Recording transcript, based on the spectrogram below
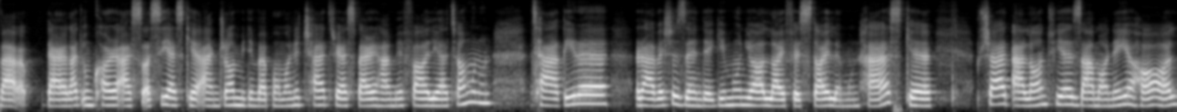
و در حقیقت اون کار اساسی است که انجام میدیم و به عنوان چتری است برای همه فعالیتامون اون تغییر روش زندگیمون یا lifestyle مون هست که شاید الان توی زمانه حال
